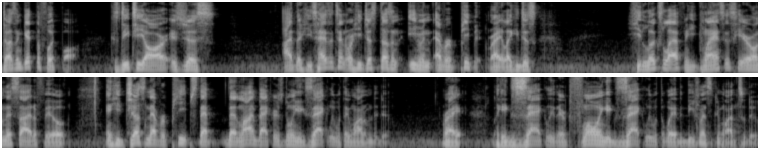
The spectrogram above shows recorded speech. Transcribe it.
doesn't get the football because DTR is just either he's hesitant or he just doesn't even ever peep it, right? Like he just he looks left and he glances here on this side of field and he just never peeps that that linebacker is doing exactly what they want him to do. Right? Like exactly, they're flowing exactly with the way the defense wants to do.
